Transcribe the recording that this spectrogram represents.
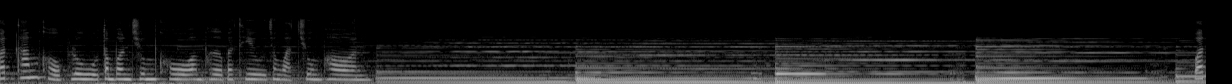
วัดถ้ำเขาพลูตำบลชุมโคอำเภอประทิว จังหวัดชุมพรวัด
